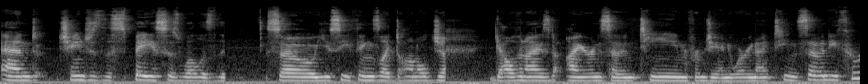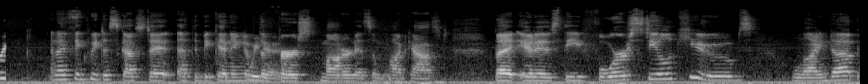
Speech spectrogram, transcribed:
and changes the space as well as the. So you see things like Donald galvanized iron 17 from January 1973. And I think we discussed it at the beginning of We the did. first modernism podcast. But it is the four steel cubes lined up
